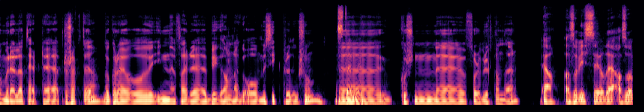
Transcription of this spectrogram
romrelaterte prosjekter. Dere er jo innenfor bygg og anlegg og musikkproduksjon. Eh, hvordan eh, får du brukt dem der? Ja, altså vi ser jo det. Altså,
